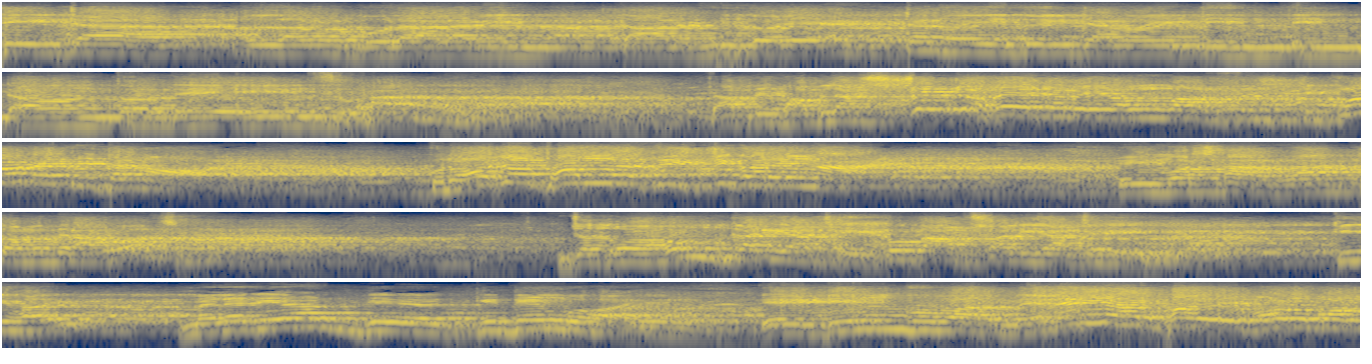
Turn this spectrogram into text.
যেটা আল্লাহ রব্বুল আলামিন তার ভিতরে একটা নয়, দুইটা নয়, তিন, তিনটা অন্তর দেন আপনি ভাবলে আশ্চর্য হয়ে যাবে আল্লাহ সৃষ্টি কোনটাই বৃথা নয়, কোন অযথা আল্লাহ সৃষ্টি করেন না এই মশার রাগ তো আমাদের আরও আছে। যত অহংকারী আছে, প্রতাপশালী আছে, কি হয়? ম্যালেরিয়ার কি ডেঙ্গু হয়? এই ডেঙ্গু আর ম্যালেরিয়ার ভয়ে বড় বড়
